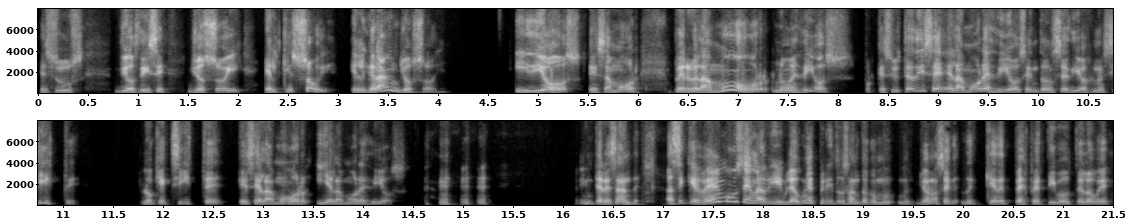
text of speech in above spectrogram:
Jesús, Dios dice, yo soy el que soy, el gran yo soy. Y Dios es amor. Pero el amor no es Dios. Porque si usted dice el amor es Dios, entonces Dios no existe lo que existe es el amor y el amor es Dios. Interesante. Así que vemos en la Biblia un Espíritu Santo como, yo no sé de qué perspectiva usted lo ve,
